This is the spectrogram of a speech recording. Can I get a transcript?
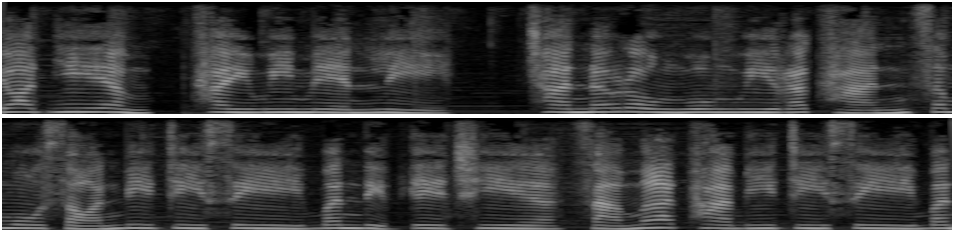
ยอดเยี่ยม ไทยวีเมนลีกชานรงวงวีรขัน สโมสร BGC บัณฑิตเอเชีย สามารถพา BGC บัณ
